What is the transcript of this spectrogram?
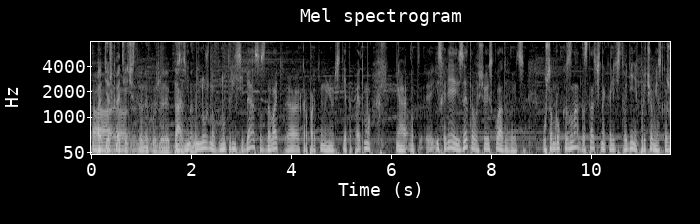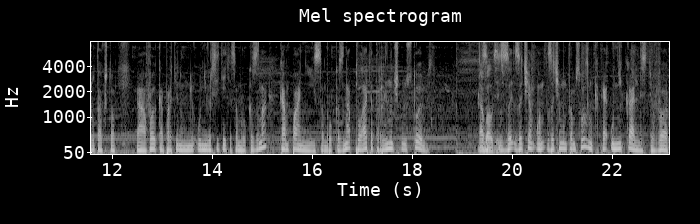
а, Поддержка э, отечественных уже да, не, не нужно внутри себя создавать э, корпоративные университеты. Поэтому э, вот э, исходя из этого все и складывается. У Самрук Казана достаточное количество денег. Причем я скажу так, что э, в корпоративном уни- университете Самрук Казана компании из Самрук Казана платят рыночную стоимость. Обалдеть. За- зачем, он, зачем он там создан, какая уникальность в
